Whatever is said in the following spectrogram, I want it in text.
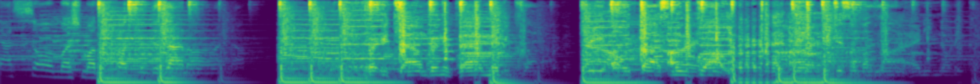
got so much motherfucking design on right now. Break it down, bring it back, make it clap. Three old thoughts, new guap, word that thing, bitches on my line, and you know they come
